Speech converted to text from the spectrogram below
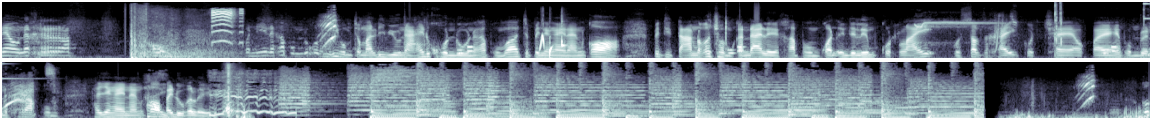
แนลนะครับโอ้ วันนี้นะครับผมทุกคนวันนี้ผมจะมารีวิวนาให้ทุกคนดูนะครับผมว่าจะเป็นยังไงนั้นก็ไปติดตามแล้วก็ชมกันได้เลยครับผมก่อนอื่นอย่าลืมกดไลค์กด subscribe กดแชร์ออกไปให้ผมด้วยนะครับผมถ้ายังไงนั้นก็ไปดูกันเลยก็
